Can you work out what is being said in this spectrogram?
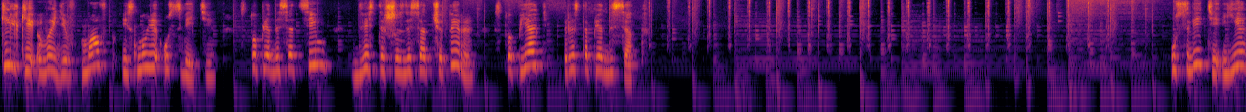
Скільки видів мавп існує у світі? 157, 264, 105, 350. У світі є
